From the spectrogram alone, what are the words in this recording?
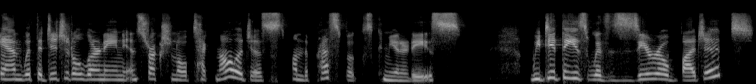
and with the digital learning instructional technologists on the Pressbooks communities. We did these with zero budget.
